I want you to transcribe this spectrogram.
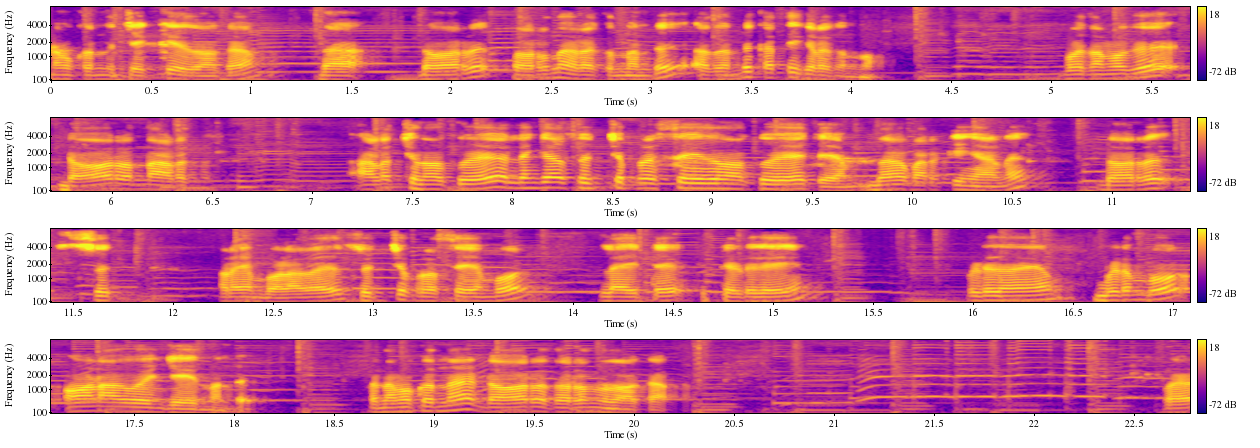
നമുക്കൊന്ന് ചെക്ക് ചെയ്ത് നോക്കാം. ഡോറ് തുറന്ന് കിടക്കുന്നുണ്ട്. അതുകൊണ്ട് കത്തി കിടക്കുന്നു. അപ്പോൾ നമുക്ക് ഡോർ ഒന്ന് അട അടച്ചു നോക്കുകയോ അല്ലെങ്കിൽ ആ സ്വിച്ച് പ്രസ് ചെയ്ത് നോക്കുകയോ ചെയ്യാം. ഇതാ വർക്കിംഗ് ആണ്. ഡോറ് സ്വിച്ച് പറയുമ്പോൾ അതായത് സ്വിച്ച് പ്രസ് ചെയ്യുമ്പോൾ ലൈറ്റ് ഇട്ടിടുകയും വിടുകയും വിടുമ്പോൾ ഓൺ ആവുകയും ചെയ്യുന്നുണ്ട്. അപ്പോൾ നമുക്കൊന്ന് ഡോറ് തുറന്ന് നോക്കാം. അപ്പോൾ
